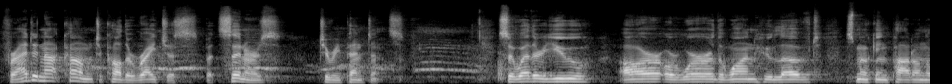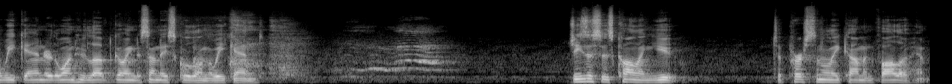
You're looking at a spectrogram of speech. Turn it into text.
For I did not come to call the righteous, but sinners to repentance. So whether you are or were the one who loved smoking pot on the weekend or the one who loved going to Sunday school on the weekend. Jesus is calling you to personally come and follow him.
